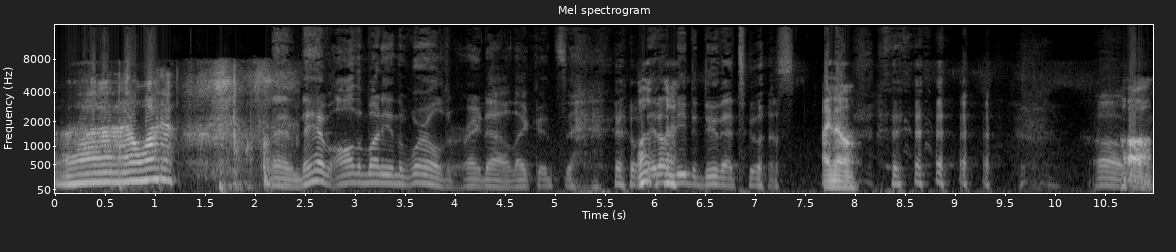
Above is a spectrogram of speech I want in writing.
Uh, I don't want to. Man, they have all the money in the world right now. Like, they don't need to do that to us. I know. oh, uh,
